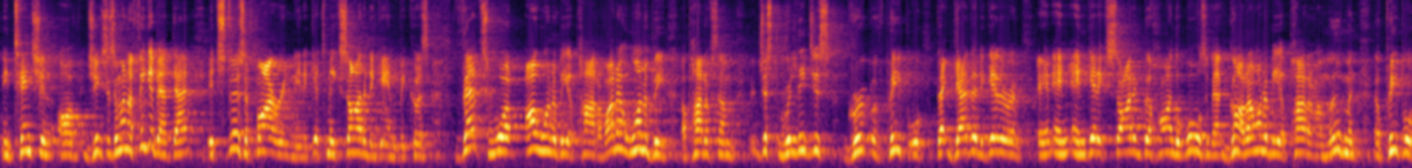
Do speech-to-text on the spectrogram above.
intention of Jesus. And when I think about that, it stirs a fire in me and it gets me excited again because that's what I want to be a part of. I don't want to be a part of some just religious group of people that gather together and, and, and, and get excited behind the walls about God. I want to be a part of a movement of people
